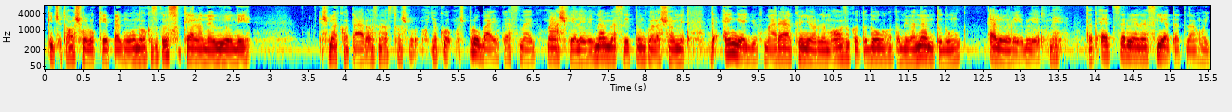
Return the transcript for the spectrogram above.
kicsit hasonlóképpen gondolkoznak, össze kellene ülni, és meghatározni azt, hogy akkor most próbáljuk ezt meg, másfél évig nem veszítünk vele semmit, de engedjük már el, könyörgöm, azokat a dolgokat, amivel nem tudunk előrébb lépni. Tehát egyszerűen ez hihetetlen, hogy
